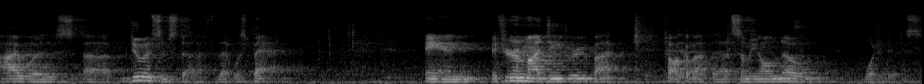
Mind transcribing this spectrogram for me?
I was uh, doing some stuff that was bad. And if you're in my D group, I talk about that. Some of y'all know what it is.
